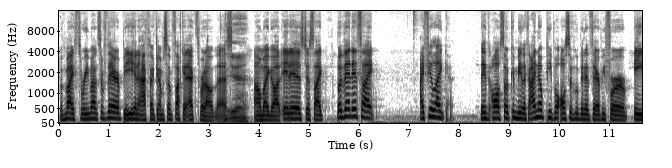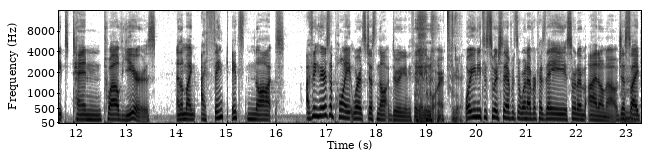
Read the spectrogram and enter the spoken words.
with my three months of therapy and act like I'm some fucking expert on this. Yeah. Oh my God. It is just like, but then it's like, I feel like it also can be like I know people also who've been in therapy for 8, 10, 12 years. And I'm like, I think it's not I think there's a point where it's just not doing anything anymore. Yeah. Or you need to switch therapists or whatever because they sort of I don't know, just like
